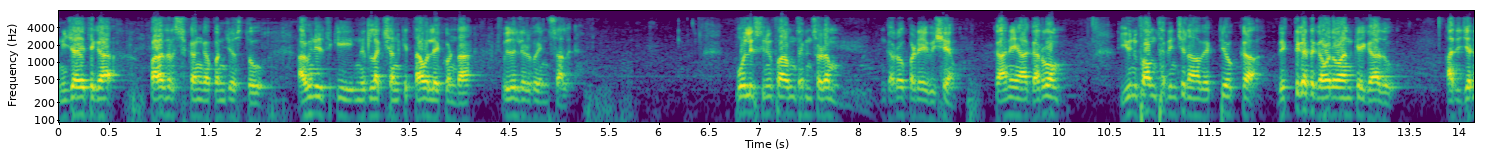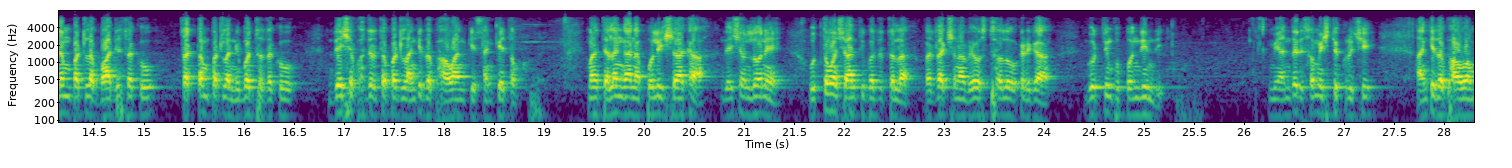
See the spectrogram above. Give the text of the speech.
నిజాయితీగా పారదర్శకంగా పనిచేస్తూ అవినీతికి నిర్లక్ష్యానికి తావు లేకుండా విధులు నిర్వహించాలి. పోలీస్ యూనిఫామ్ ధరించడం గర్వపడే విషయం. కానీ ఆ గర్వం యూనిఫామ్ ధరించిన ఆ వ్యక్తి యొక్క వ్యక్తిగత గౌరవానికే కాదు అది జనం పట్ల బాధ్యతకు చట్టం పట్ల నిబద్ధతకు దేశ భద్రత పట్ల అంకిత భావానికి సంకేతం. మన తెలంగాణ పోలీస్ శాఖ దేశంలోనే ఉత్తమ శాంతి భద్రతల పరిరక్షణ వ్యవస్థలో ఒకటిగా గుర్తింపు పొందింది. మీ అందరి సమిష్టి కృషి అంకిత భావం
